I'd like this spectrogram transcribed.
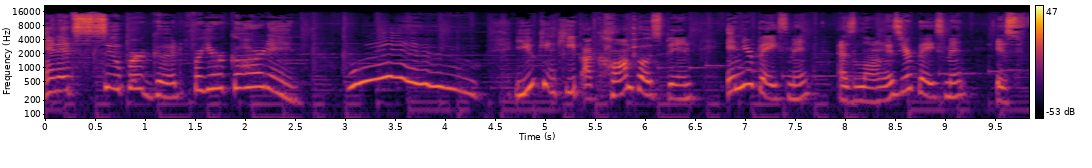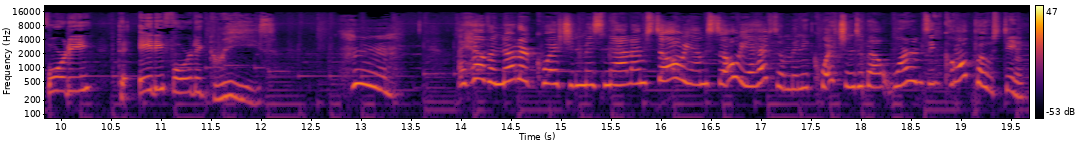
and it's super good for your garden. Woo! You can keep a compost bin in your basement as long as your basement is 40 to 84 degrees. Hmm. I have another question, Miss Nat. I'm sorry, I'm sorry. I have so many questions about worms and composting.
